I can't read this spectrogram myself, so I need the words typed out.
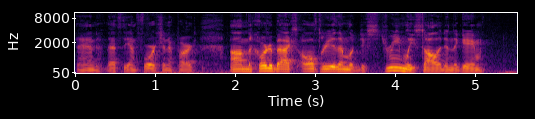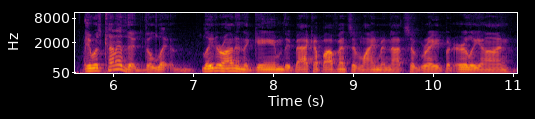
and that's the unfortunate part. Um, the quarterbacks, all three of them looked extremely solid in the game. It was kind of the, the later on in the game, the backup offensive lineman not so great, but early on,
